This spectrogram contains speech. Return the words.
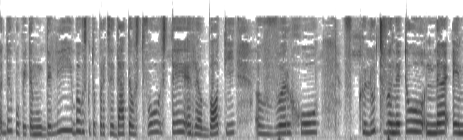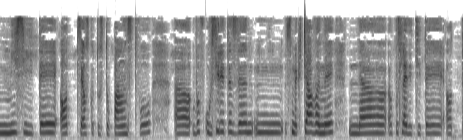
да попитам дали българското председателство ще работи върху включването на емисиите от селското стопанство в усилията за смягчаване на последиците от,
